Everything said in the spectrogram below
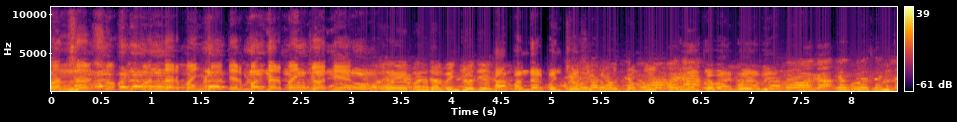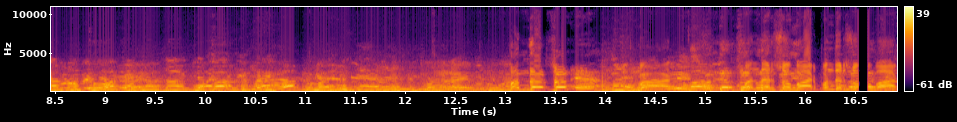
પંદરસો પંદર પંચોતેર પંદર પંચોતેર. પંદર પંચોતેર. પંદર પંચોતેર. જવાય ભાઈ હવે. પંદરસો ને? બાર. પંદરસો બાર પંદરસો બાર.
